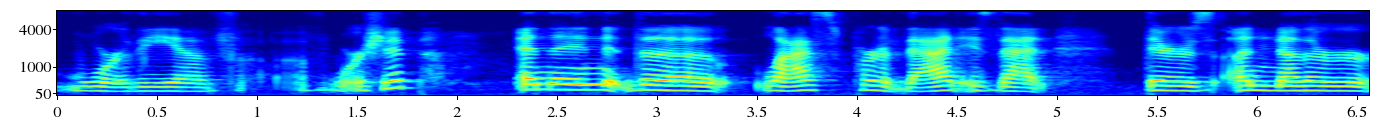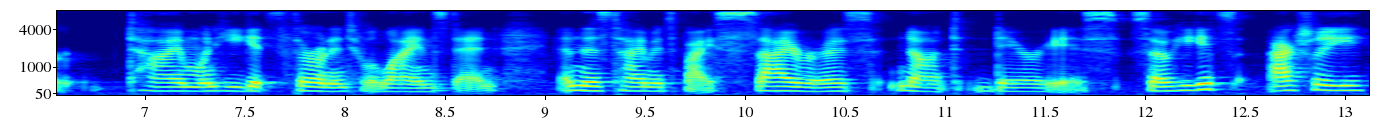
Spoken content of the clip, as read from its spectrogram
worthy of, of worship. And then the last part of that is that there's another time when he gets thrown into a lion's den, and this time it's by Cyrus, not Darius. So he gets actually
